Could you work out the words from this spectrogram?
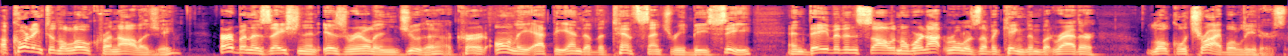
According to the low chronology, urbanization in Israel and Judah occurred only at the end of the 10th century BC, and David and Solomon were not rulers of a kingdom, but rather local tribal leaders.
